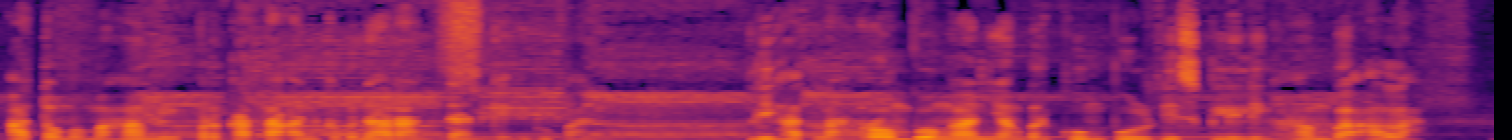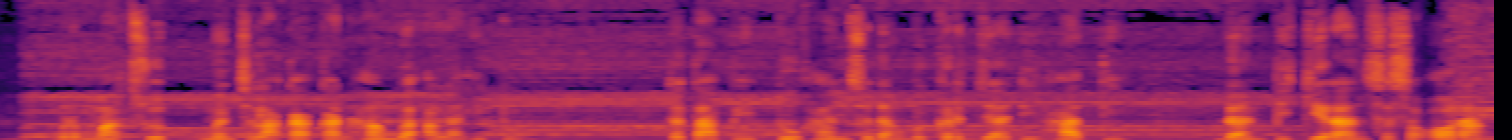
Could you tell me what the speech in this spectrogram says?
atau memahami perkataan kebenaran dan kehidupan. Lihatlah rombongan yang berkumpul di sekeliling hamba Allah bermaksud mencelakakan hamba Allah itu. Tetapi Tuhan sedang bekerja di hati dan pikiran seseorang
